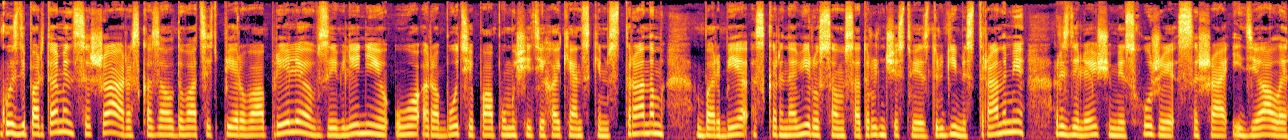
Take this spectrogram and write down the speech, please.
Госдепартамент США рассказал 21 апреля в заявлении о работе по помощи тихоокеанским странам в борьбе с коронавирусом в сотрудничестве с другими странами, разделяющими схожие с США идеалы.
